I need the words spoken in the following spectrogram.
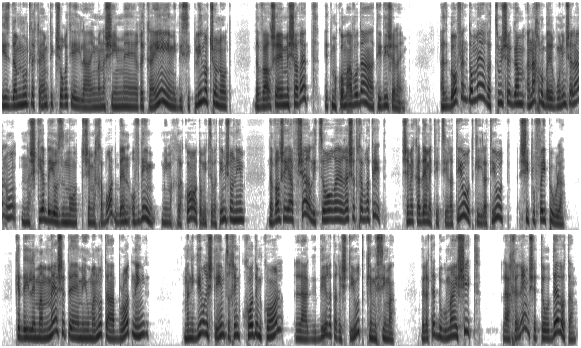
הזדמנות לקיים תקשורת יעילה עם אנשים אה, רקעים, מדיסציפלינות שונות, דבר שמשרת את מקום העבודה העתידי שלהם. אז באופן דומה רצוי שגם אנחנו בארגונים שלנו נשקיע ביוזמות שמחברות בין עובדים ממחלקות או מצוותים שונים דבר שיאפשר ליצור אה, רשת חברתית שמקדמת יצירתיות, קהילתיות, שיתופי פעולה. כדי לממש את אה, מיומנות ה broadening, מנהיגים רשתיים צריכים קודם כל להגדיר את הרשתיות כמשימה, ולתת דוגמה אישית לאחרים שתעודד אותם.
